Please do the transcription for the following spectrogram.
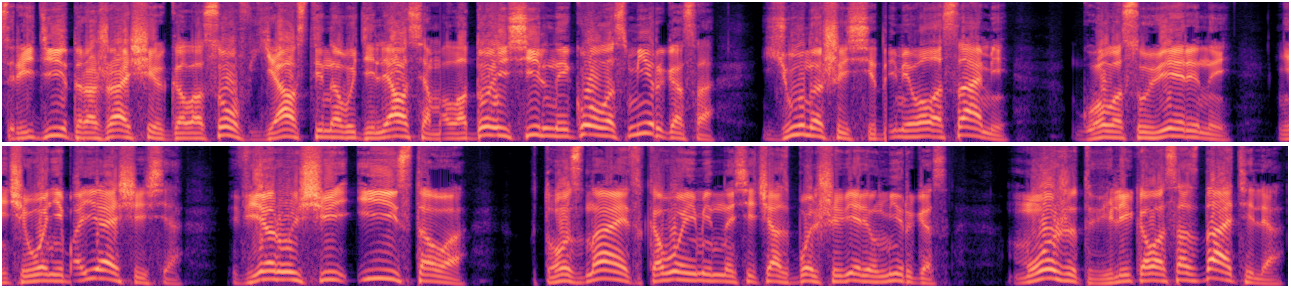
Среди дрожащих голосов явственно выделялся молодой и сильный голос Миргаса, юноши с седыми волосами. Голос уверенный, ничего не боящийся, верующий истово. Кто знает, в кого именно сейчас больше верил Миргас. Может, великого Создателя,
